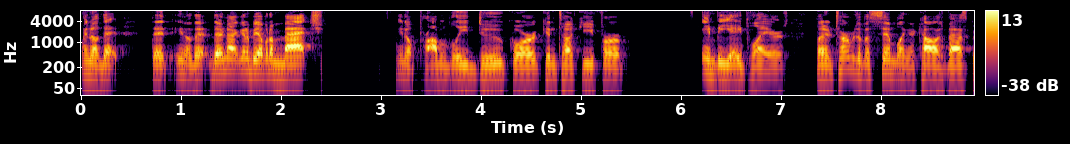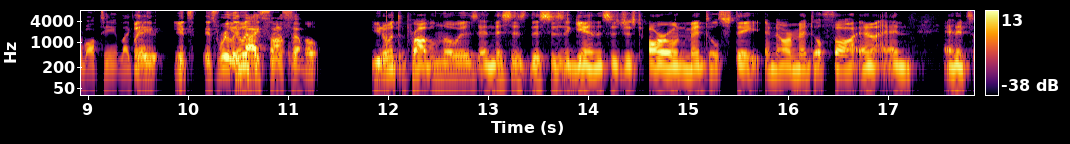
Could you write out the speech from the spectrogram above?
you know that that you know they're, they're not going to be able to match you know probably Duke or Kentucky for NBA players. But in terms of assembling a college basketball team, like but they, it's it's really you know nicely assembled. You know what the problem though is, and this is this is again this is just our own mental state and our mental thought, and and and it's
